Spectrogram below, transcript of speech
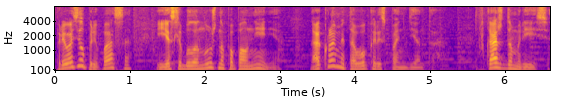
Привозил припасы, и если было нужно пополнение, а кроме того корреспондента. В каждом рейсе.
